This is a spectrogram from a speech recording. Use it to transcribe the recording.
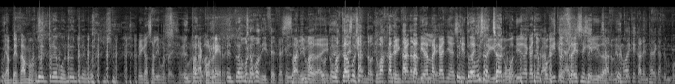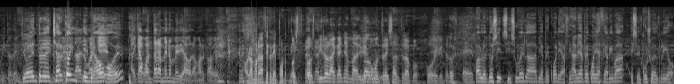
Ya empezamos. No entremos, no entremos. Venga, salimos de ahí. Salimos Entramos- Para de ahí. correr. Luego, Entramos, a- luego dices, pero es que tú animas, tú, tú vas Entramos a- calentando, tú vas Me calentando. encanta el tirar la caña, es que entráis Entramos al enseguida. charco. Como tiene la caña un Claro, es poquito, que entráis enseguida. O sea, lo mismo hay que calentar, hay que hacer un poquito de. Yo entro en el charco y- luego me ahogo, ¿eh? Hay que aguantar al menos media hora, Marco, a ver. Hablamos de hacer deporte. Os, os tiro la caña en Madrid, cómo entráis al trapo. Joder, que te la... Pues eh, Pablo, tú si, si subes la vía pecuaria, al final vía pecuaria hacia arriba es el curso del río,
